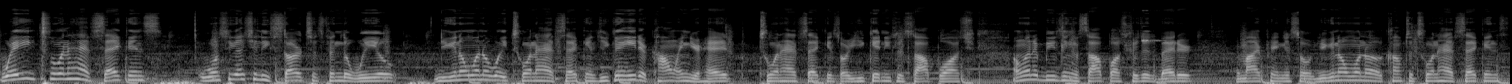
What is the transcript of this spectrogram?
wait two and a half seconds. Once you actually start to spin the wheel you're gonna want to wait two and a half seconds. You can either count in your head two and a half seconds or you can use a stopwatch. I'm gonna be using a stopwatch because it's better in my opinion. So you're gonna want to come to two and a half seconds.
